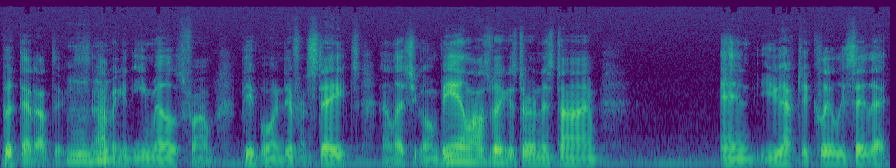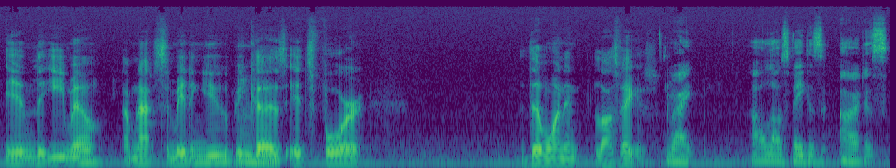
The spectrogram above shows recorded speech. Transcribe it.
put that out there. Mhm. I've been getting emails from people in different states. Unless you're going to be in Las Vegas during this time, and you have to clearly say that in the email. I'm not submitting you because it's for the one in Las Vegas. Right. All Las Vegas artists,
